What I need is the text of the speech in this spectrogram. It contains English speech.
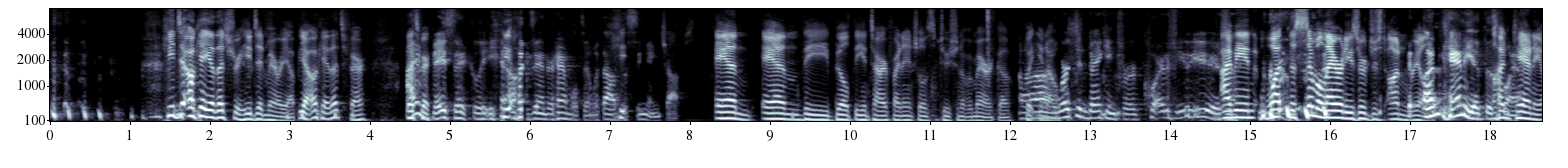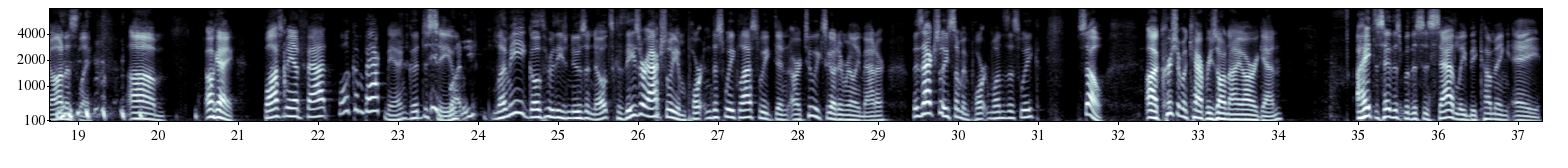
He did. Okay, yeah, that's true. He did marry up. Yeah, okay, that's fair. That's I'm fair. basically He- Alexander Hamilton without he- the singing chops. And and the built the entire financial institution of America. But you Uh, know, worked in banking for quite a few years. I mean, what the similarities are just unreal, uncanny at this point. uncanny, honestly. Um, okay, boss man, fat, welcome back, man. Good to Hey, see you. buddy. Let me go through these news and notes because these are actually important this week. Last week didn't, or two weeks ago didn't really matter. There's actually some important ones this week. So, uh, Christian McCaffrey's on IR again. I hate to say this, but this is sadly becoming a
